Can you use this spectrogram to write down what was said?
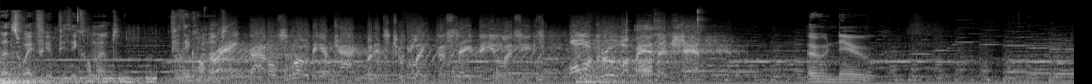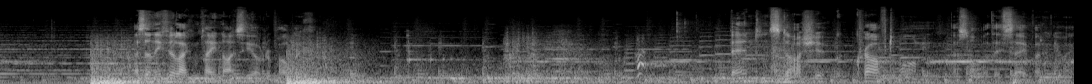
Let's wait for your pithy comment. Pithy comment. Great, that'll slow the attack, but it's too late to save the Ulysses. All crew abandon ship. Oh no. I suddenly feel like I'm playing Knights of the Old Republic. Benton Starship Craft 1. That's not what they say, but anyway.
